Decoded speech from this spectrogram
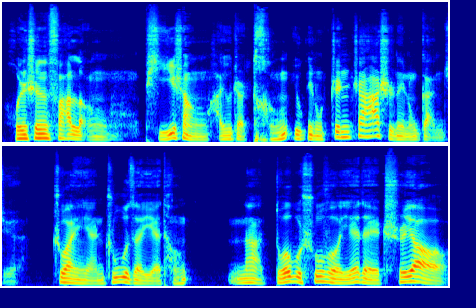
浑身发冷，皮上还有点疼，有那种针扎似那种感觉，转眼珠子也疼，那多不舒服，也得吃药。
